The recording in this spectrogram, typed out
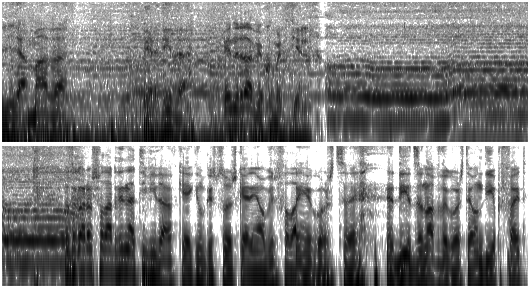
Llamada Perdida. É na rádio comercial. Mas agora vamos falar de inatividade, que é aquilo que as pessoas querem ouvir falar em agosto. dia 19 de agosto é um dia perfeito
